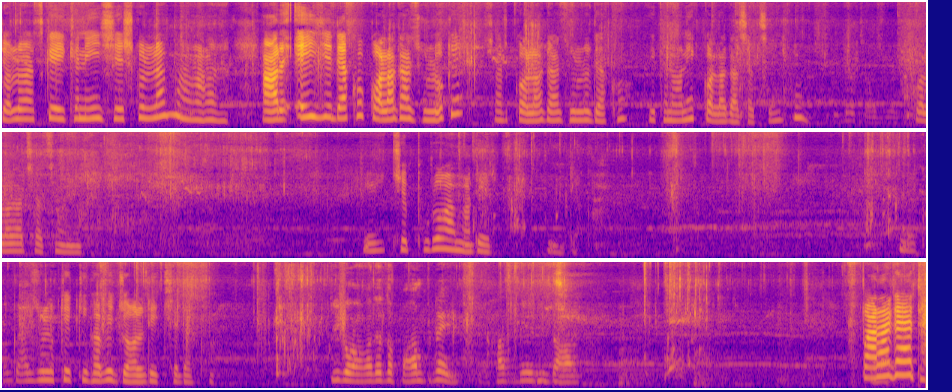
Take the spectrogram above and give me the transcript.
চলো আজকে এইখানেই শেষ করলাম। আর আর এই যে দেখো কলা গাছগুলোকে, আর কলা গাছগুলো দেখো, এখানে অনেক কলা গাছ আছে, হুম। কলা গাছ আছে অনেক। এই হচ্ছে পুরো আমাদের দেখো। দেখো গাছগুলোকে কীভাবে জল দিচ্ছে, দেখো। কি গো আমাদের তো পাম্প নেই। হাত দিয়ে দিতে হয়। পাড়া গায়েটা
